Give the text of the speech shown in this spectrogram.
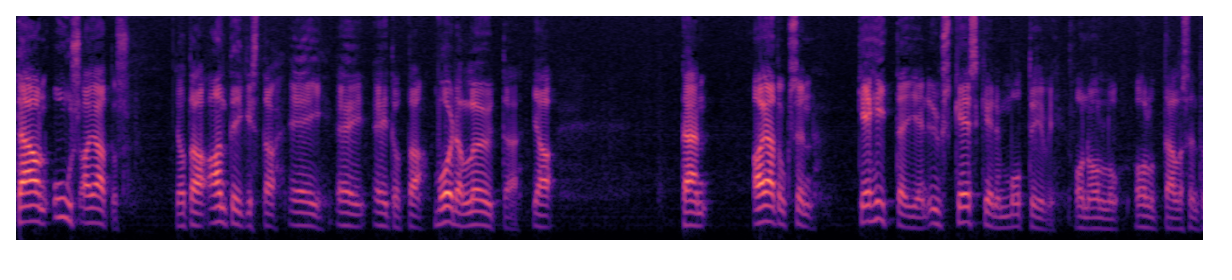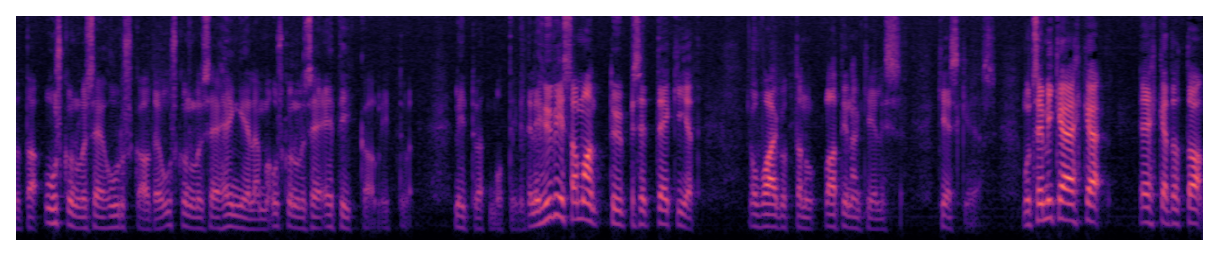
tämä on uusi ajatus, jota antiikista ei, ei, ei tota, voida löytää. Ja tämän ajatuksen kehittäjien yksi keskeinen motiivi on ollut, ollut tällaisen tota, uskonnolliseen hurskauteen, uskonnolliseen hengielämään, uskonnolliseen etiikkaan liittyvät, liittyvät motiivit. Eli hyvin samantyyppiset tekijät on vaikuttanut latinankielisessä keskiajassa. Mutta se, mikä ehkä, ehkä tota,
